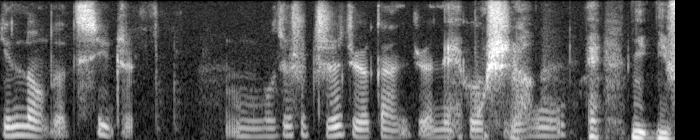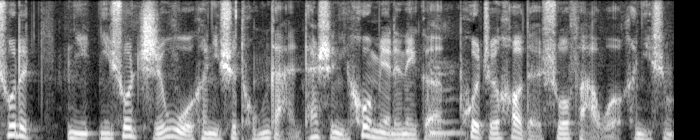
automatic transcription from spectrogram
阴冷的气质。嗯，我就是直觉感觉那哎个植物，哎，你你说的你你说植物，我和你是同感，但是你后面的那个嗯破折号的说法，我和你是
